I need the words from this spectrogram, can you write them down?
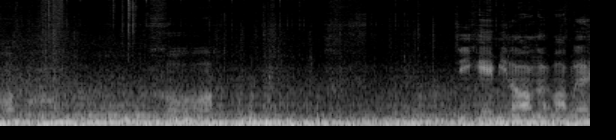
โอ้โห GK มีร้องอะบอกเลย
